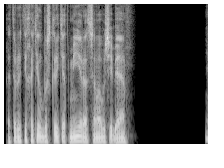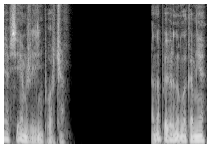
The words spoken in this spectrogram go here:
которую ты хотел бы скрыть от мира, от самого себя. Я всем жизнь порчу». Она повернула ко мне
